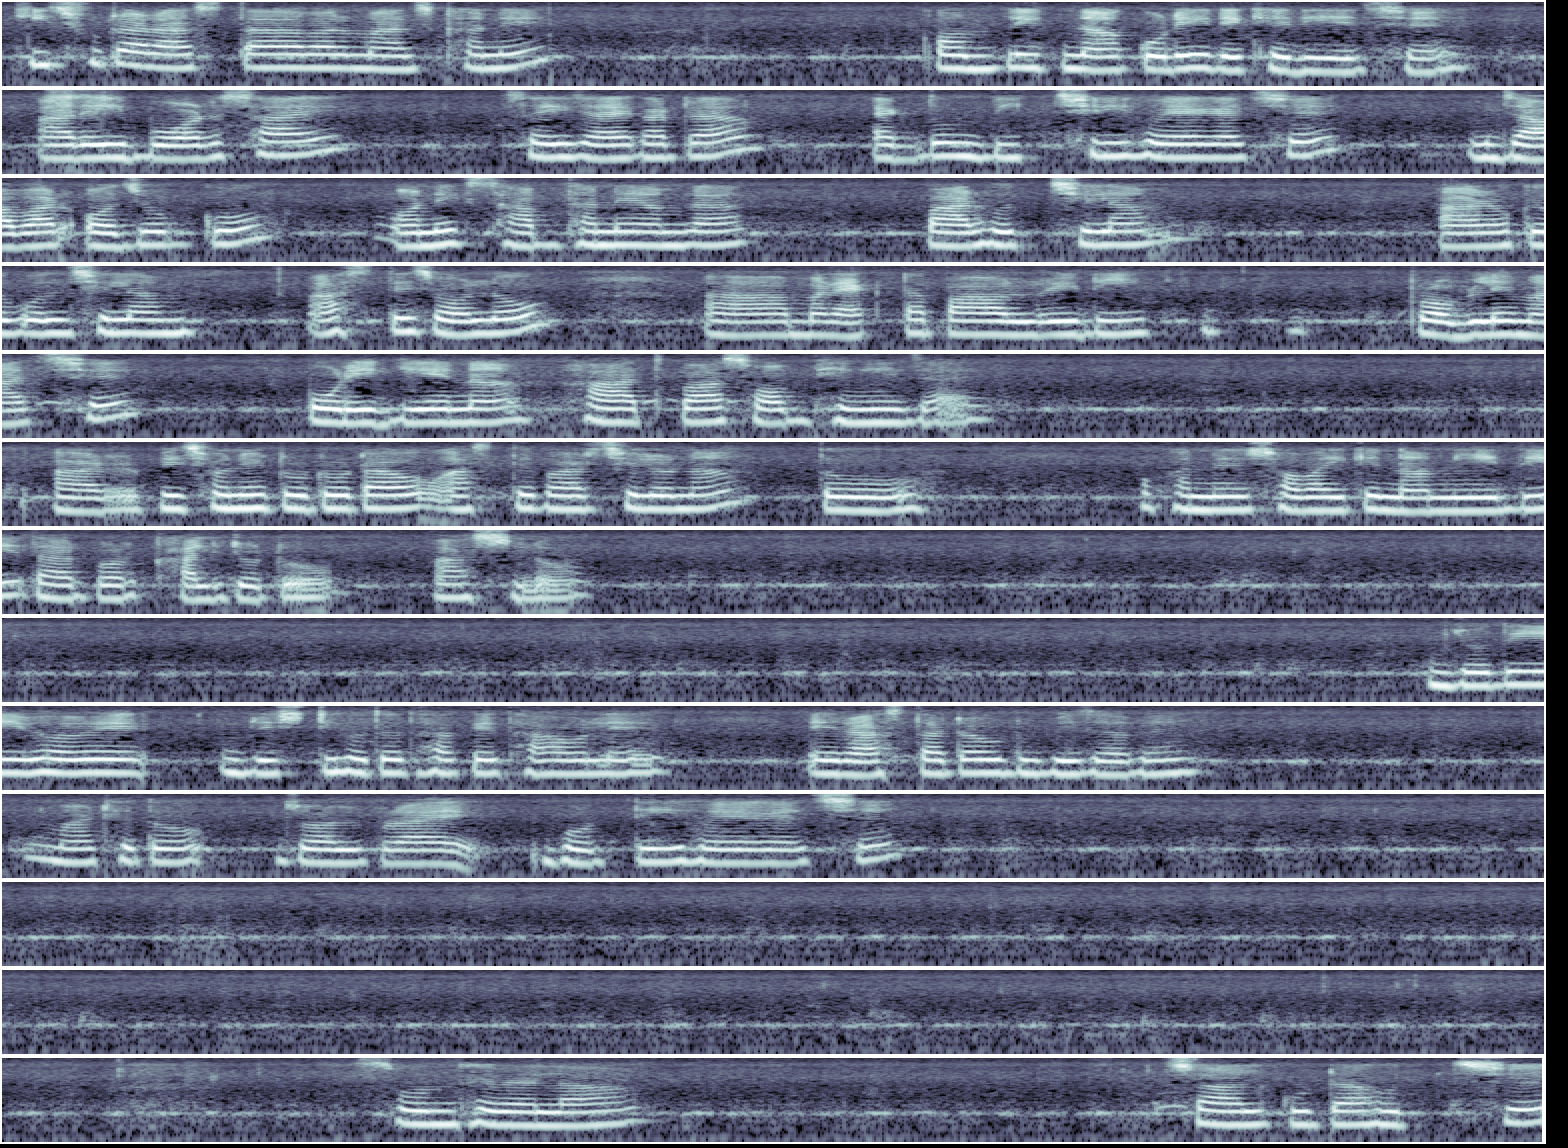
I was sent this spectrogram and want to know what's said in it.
কিছুটা রাস্তা আবার মাঝখানে কমপ্লিট না করেই রেখে দিয়েছে। আর এই বর্ষায় সেই জায়গাটা একদম বিচ্ছিরি হয়ে গেছে। যাওয়ার অযোগ্য অনেক সাবধানে আমরা পার হচ্ছিলাম। আর ওকে বলছিলাম, আসতে চলো আমার একটা পা অলরেডি প্রবলেম আছে, পড়ে গিয়ে না, হাত পা সব ভেঙে যায়। আর পেছনে টোটোটাও আসতে পারছিল না, তো ওখানে সবাইকে নামিয়ে দিয়ে তারপর খালি টোটো আসলো। যদি এইভাবে বৃষ্টি হতে থাকে তাহলে এই রাস্তাটাও ডুবে যাবে। মাঠে তো জল প্রায় ভর্তিই হয়ে গেছে। সন্ধেবেলা চাল কুটা হচ্ছে।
